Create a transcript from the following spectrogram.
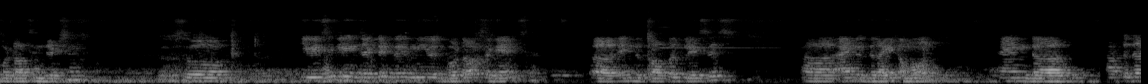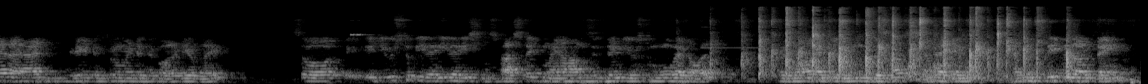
Botox injection. So he basically injected me with Botox again uh, in the proper places uh, and with the right amount. And uh, after that, I had great improvement in the quality of life. So it, used to be very, very spastic. My arms didn't used to move at all. But now I can move this much and I can, I can sleep without pain.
